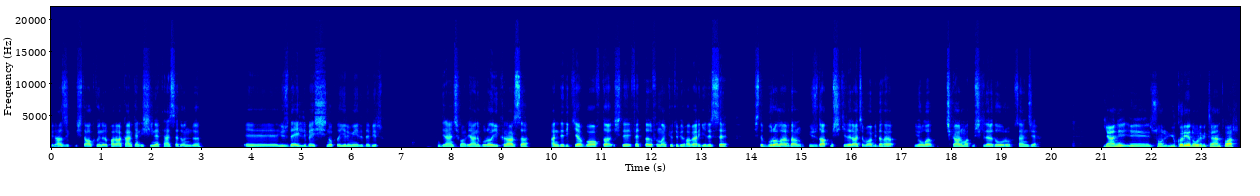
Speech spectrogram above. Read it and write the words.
Birazcık işte altcoin'lere para akarken iş yine terse döndü. Ee, %55.27'de bir direnç var. Yani burayı kırarsa hani dedik ya bu hafta işte FED tarafından kötü bir haber gelirse işte buralardan %62'leri acaba bir daha yola çıkar mı 62'lere doğru sence? Yani e, son, yukarıya doğru bir trend var.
